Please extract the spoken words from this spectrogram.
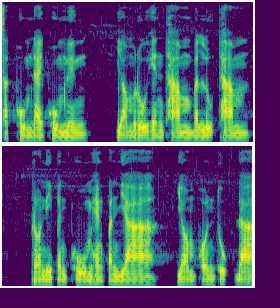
สักภูมิใดภูมิหนึ่ง ย่อมรู้เห็นธรรมบรรลุธรรม เพราะนี้เป็นภูมิแห่งปัญญาย่อมพ้นทุกข์ได้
